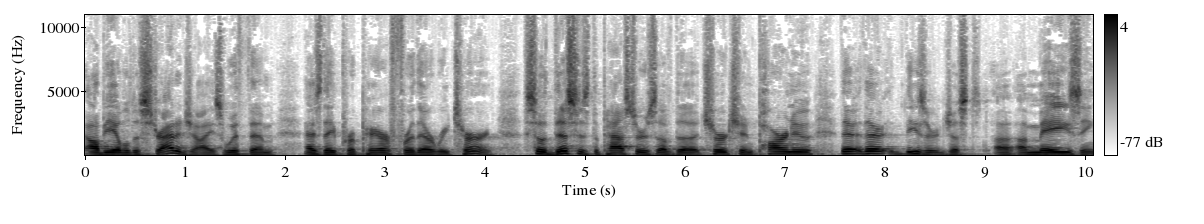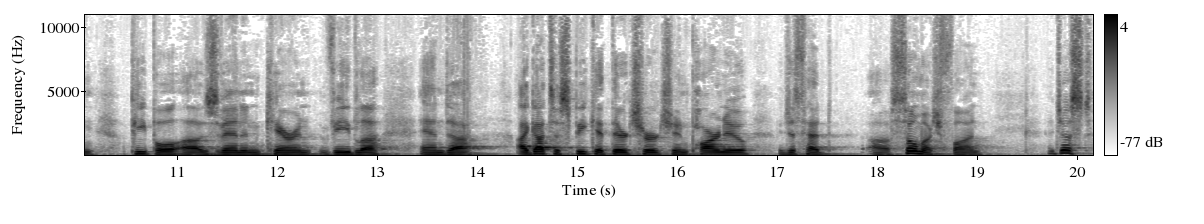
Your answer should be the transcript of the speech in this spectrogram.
I'll be able to strategize with them as they prepare for their return. So, this is the pastors of the church in Parnu. They're, they're, these are just uh, amazing people, uh, Sven and Karen Vidla. And uh, I got to speak at their church in Parnu. I just had uh, so much fun. Just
